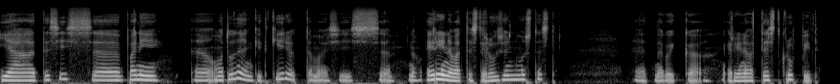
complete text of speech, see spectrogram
ja ta siis äh, pani äh, oma tudengid kirjutama siis äh, noh, erinevatest elusündmustest, et nagu ikka erinevad testgrupid,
